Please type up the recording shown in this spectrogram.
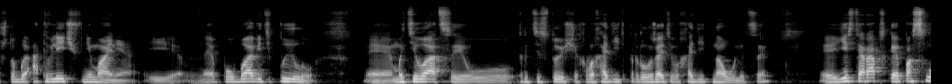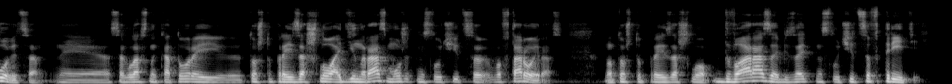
чтобы отвлечь внимание и э, поубавить пылу, э, мотивации у протестующих выходить, продолжать выходить на улицы. Есть арабская пословица, согласно которой то, что произошло один раз, может не случиться во второй раз. Но то, что произошло два раза, обязательно случится в третий.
